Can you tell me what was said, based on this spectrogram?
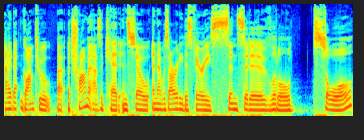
I'd gone through a, a trauma as a kid. And so, and I was already this very sensitive little soul.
